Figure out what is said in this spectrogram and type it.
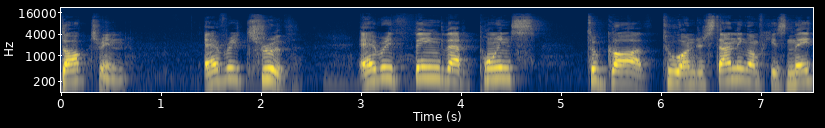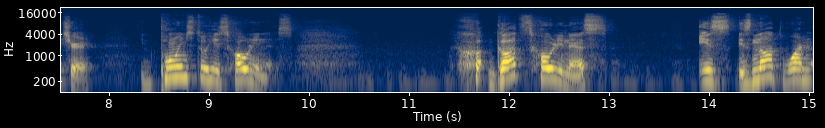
doctrine, every truth, everything that points to God, to understanding of His nature, it points to His holiness. God's holiness is, is not one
